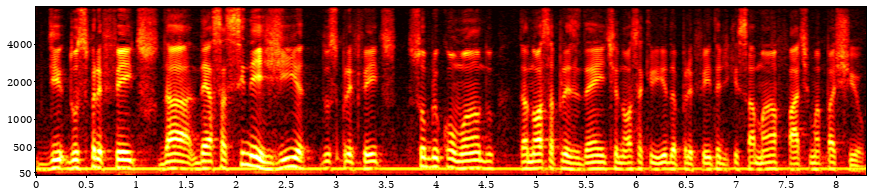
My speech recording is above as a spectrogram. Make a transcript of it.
de, dos prefeitos, da, dessa sinergia dos prefeitos sob o comando da nossa presidente, nossa querida prefeita de Quissamã, Fátima Pacheco.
